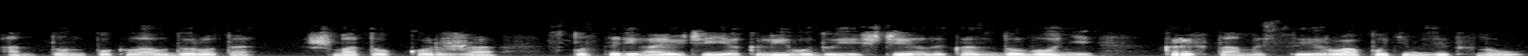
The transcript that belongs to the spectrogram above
Антон поклав до рота шматок коржа, спостерігаючи, як Лі годує щеглика з долоні крихтами сиру, а потім зітхнув.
